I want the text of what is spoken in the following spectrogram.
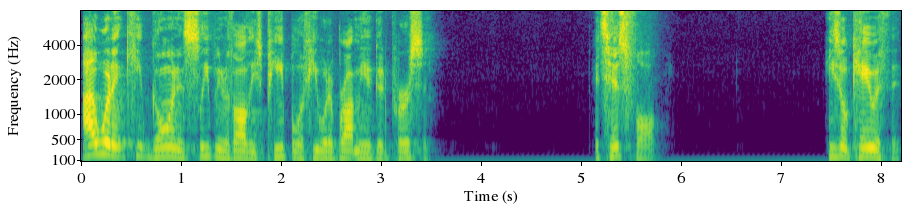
I wouldn't keep going and sleeping with all these people if he would have brought me a good person. It's his fault. He's okay with it.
